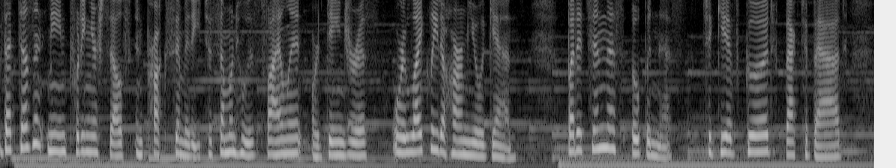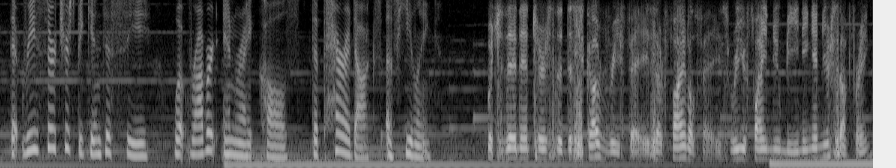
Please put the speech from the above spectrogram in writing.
That doesn't mean putting yourself in proximity to someone who is violent or dangerous or likely to harm you again. But it's in this openness to give good back to bad that researchers begin to see what Robert Enright calls the paradox of healing. Which then enters the discovery phase, our final phase, where you find new meaning in your suffering.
